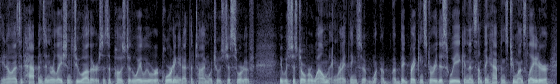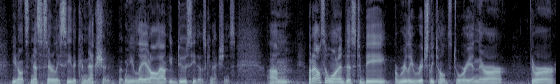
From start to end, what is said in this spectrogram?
you know, as it happens in relation to others, as opposed to the way we were reporting it at the time, which was just sort of, it was just overwhelming, right? Things, a, a big breaking story this week, and then something happens two months later, you don't necessarily see the connection. But when you lay it all out, you do see those connections. Um, but I also wanted this to be a really richly told story, and there are there are,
